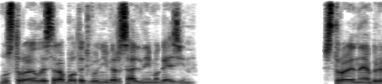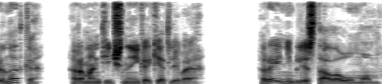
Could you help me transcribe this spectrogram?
устроилась работать в универсальный магазин. Стройная брюнетка, романтичная и кокетливая, Рэй не блистала умом.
